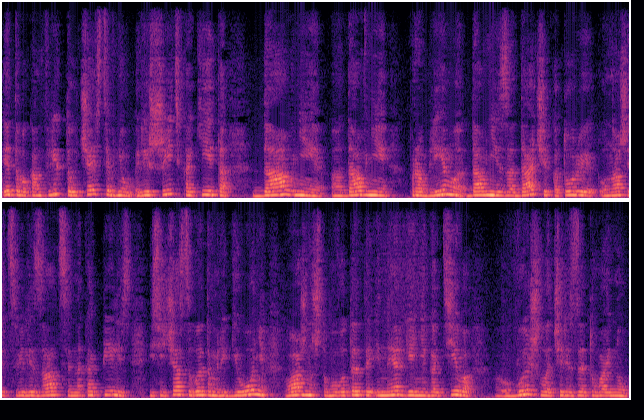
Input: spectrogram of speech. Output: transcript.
этого конфликта, участия в нем, решить какие-то давние, э, давние проблемы, давние задачи, которые у нашей цивилизации накопились. И сейчас в этом регионе важно, чтобы вот эта энергия негатива вышла через эту войну.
